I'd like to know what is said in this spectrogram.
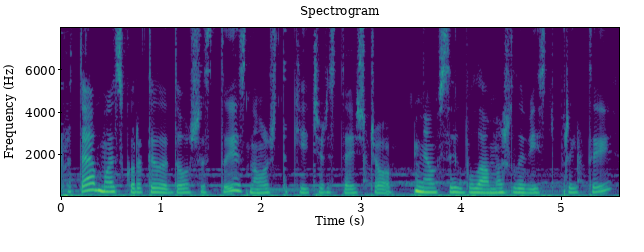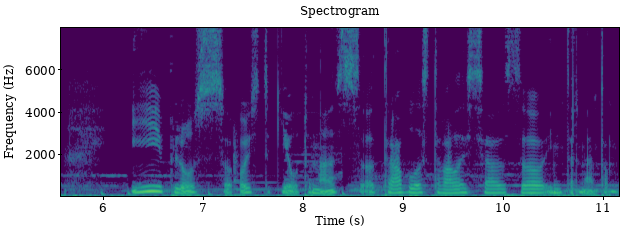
Проте ми скоротили до 6, знову ж таки, через те, що не у всіх була можливість прийти. І плюс ось такі от у нас трабли ставалися з інтернетом.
